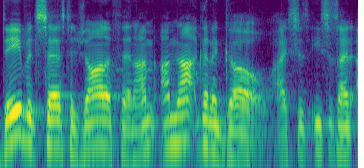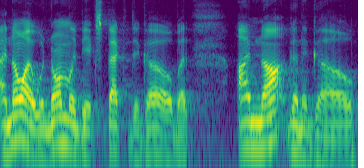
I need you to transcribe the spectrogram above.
David says to Jonathan, I'm, I'm not going to go. I says, he says, I, I, know I would normally be expected to go, but I'm not going to go.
